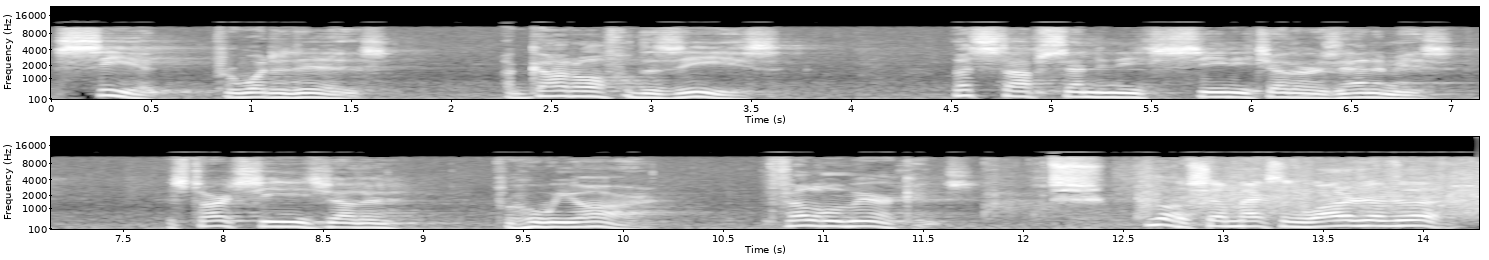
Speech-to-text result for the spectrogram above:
See it for what it is a god awful disease. Let's stop sending each, seeing each other as enemies and start seeing each other for who we are fellow Americans. Look. They show Maxine Waters after that.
